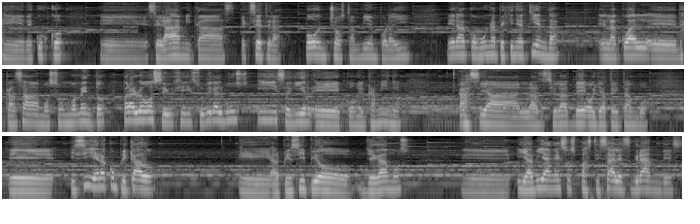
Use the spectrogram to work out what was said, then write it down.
de Cusco, cerámicas, etcétera, ponchos también por ahí. Era como una pequeña tienda en la cual descansábamos un momento para luego subir al bus y seguir con el camino hacia la ciudad de Ollantaytambo. y sí, era complicado eh, al principio llegamos eh, y habían esos pastizales grandes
